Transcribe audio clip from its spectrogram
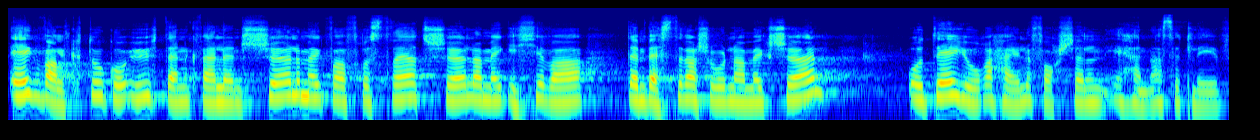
jeg valgte å gå ut den kvelden selv om jeg var frustrert, selv om jeg ikke var den beste versjonen av meg sjøl. Og det gjorde hele forskjellen i hennes liv.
